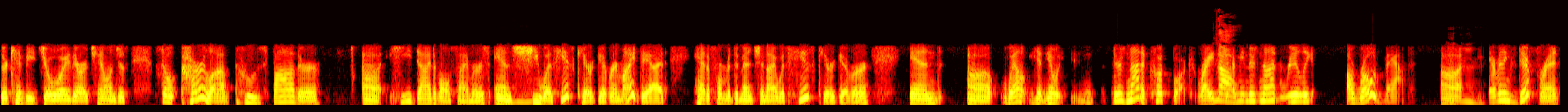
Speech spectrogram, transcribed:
There can be joy, there are challenges. So Karla, whose father uh, he died of Alzheimer's, and she was his caregiver, and my dad had a form of dementia. and I was his caregiver, and uh, well, you, you know, there's not a cookbook, right? No. I mean, there's not really a roadmap. Uh, everything's different.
